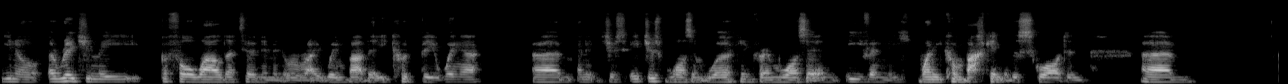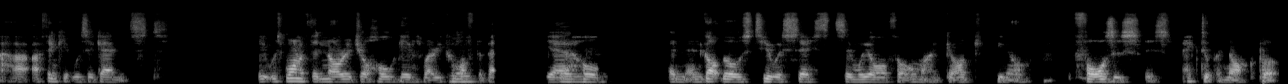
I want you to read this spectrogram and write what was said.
you know, originally before Wilder turned him into a right wing back, that he could be a winger. Um, and it just it just wasn't working for him, was it? And even when he come back into the squad and um, I, I think it was against, it was one of the Norwich or Hull games where he come Hull. off the bench. Yeah, yeah, Hull. And, and got those two assists, and we all thought, oh my God, you know, Forss has, has picked up a knock, but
